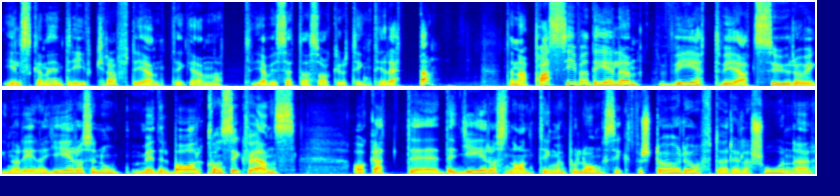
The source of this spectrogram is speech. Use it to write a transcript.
ilskan är en drivkraft egentligen, att jag vill sätta saker och ting till rätta. Den här passiva delen vet vi att sura och ignorera ger oss en omedelbar konsekvens och att eh, den ger oss någonting men på lång sikt förstör det ofta relationer.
